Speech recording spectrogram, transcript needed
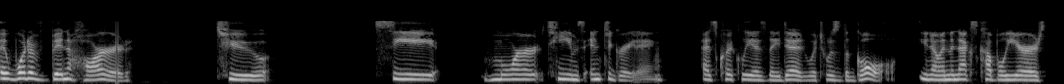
it would have been hard to see more teams integrating as quickly as they did, which was the goal. You know, in the next couple years,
